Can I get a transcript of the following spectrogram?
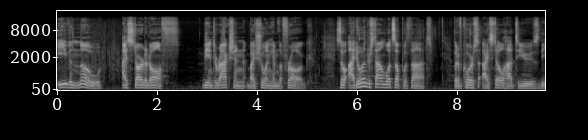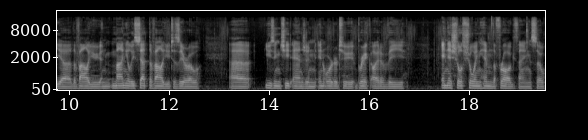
even though I started off the interaction by showing him the frog. So I don't understand what's up with that. But of course, I still had to use the uh, the value and manually set the value to zero uh, using Cheat Engine in order to break out of the initial showing him the frog thing. So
